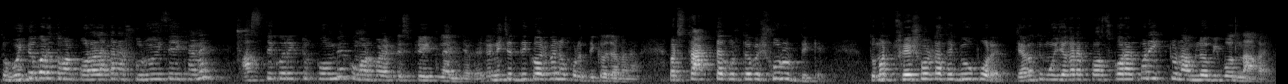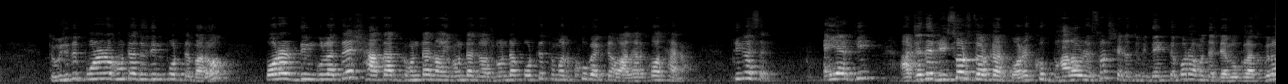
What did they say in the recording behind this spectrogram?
তো হইতে পারে তোমার পড়ালেখাটা শুরু হয়েছে এখানে, আস্তে করে একটু কমবে কমার পর একটা স্ট্রেট লাইন যাবে। এটা নিচের দিকেও আসবে না, উপরের দিকেও যাবে না। বাট স্টার্টটা করতে হবে শুরুর দিকে। তোমার থ্রেশহোল্ডটা থাকবে উপরে। যেন তুমি ওই জায়গাটা ক্রস করার পরে একটু নামলেও বিপদ না হয়। তুমি যদি পনেরো ঘণ্টা দুই দিন পড়তে পারো, পরের দিনগুলোতে সাত, আট ঘণ্টা, নয় ঘণ্টা, দশ ঘণ্টা পড়তে তোমার খুব একটা বাধার কথা না। ঠিক আছে? এই আর কি। আর যাদের রিসোর্স দরকার পড়ে, খুব ভালো রিসোর্স সেটা তুমি দেখতে পারো আমাদের ডেমো ক্লাসগুলো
